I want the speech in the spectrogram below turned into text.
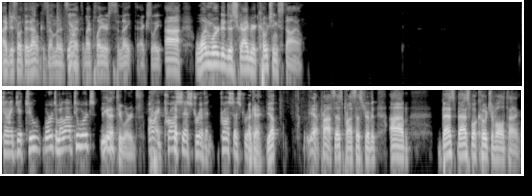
I just wrote that down because I'm going to send yeah. that to my players tonight. Actually, uh, one word to describe your coaching style. Can I get two words? Am I allowed two words? You can have two words. All right, process driven. Process driven. Okay. Yep. Yeah, process, process driven. Um, best basketball coach of all time.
